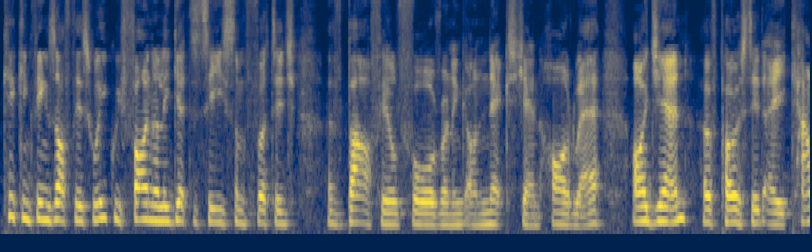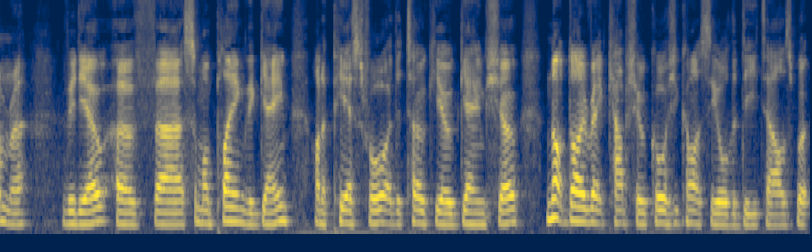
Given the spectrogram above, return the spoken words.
Kicking things off this week, we finally get to see some footage of Battlefield 4 running on next gen hardware. IGN have posted a camera video of uh, someone playing the game on a PS4 at the Tokyo Game Show. Not direct capture, of course, you can't see all the details, but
